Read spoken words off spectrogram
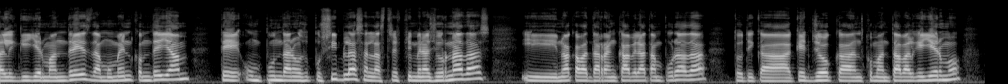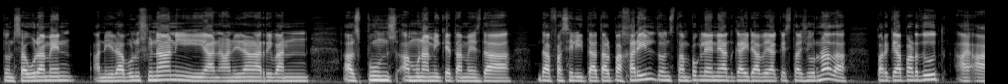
el Guillermo Andrés. De moment, com dèiem, té un punt de nou possibles en les tres primeres jornades i no ha acabat d'arrencar bé la temporada, tot i que aquest joc que ens comentava el Guillermo doncs segurament anirà evolucionant i an- aniran arribant els punts amb una miqueta més de, de facilitat. al Pajaril doncs, tampoc li ha anat gaire bé aquesta jornada, perquè ha perdut a, a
